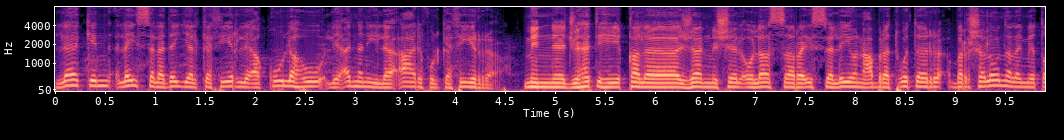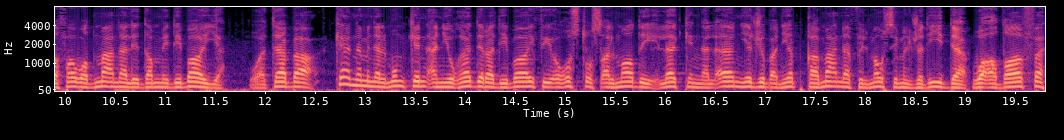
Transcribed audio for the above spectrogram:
لكن ليس لدي الكثير لأقوله لأنني لا أعرف الكثير. من جهته قال جان ميشيل أولاس رئيس ليون عبر تويتر برشلونة لم يتفاوض معنا لضم ديباي. وتابع كان من الممكن أن يغادر ديباي في أغسطس الماضي لكن الآن يجب أن يبقى معنا في الموسم الجديد. وأضاف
